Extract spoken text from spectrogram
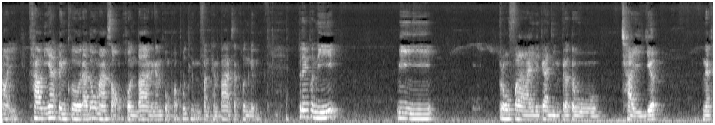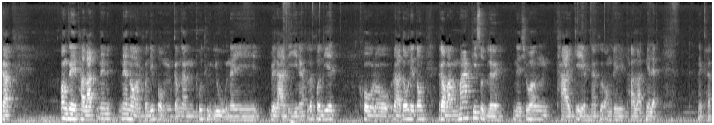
หน่อย คราวนี้เป็นโคโลราโดมา 2 คนบ้างงั้นผมขอพูดถึงฝั่งแทมปาสักคนหนึ่งผู้เล่นคนนี้มีโปรไฟล์ในการยิงประตูชัยเยอะนะครับ องเดรพารัตแน่แน่นอนคนที่ผมกำลังพูดถึงอยู่ในเวลานี้นะแล้วคนที่โคโลราโดเนี่ยต้องระวังมากที่สุดเลยในช่วงท้ายเกมนะคือองเดรพารัตเนี่ยแหละนะครับ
